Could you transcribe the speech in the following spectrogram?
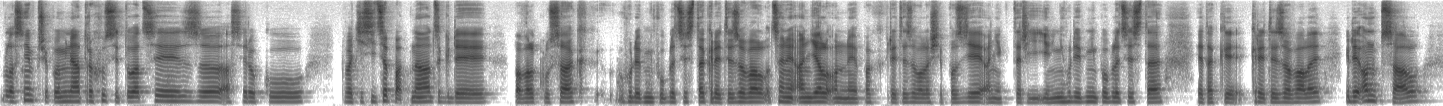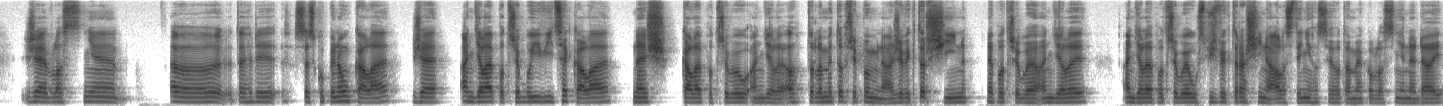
vlastně připomíná trochu situaci z asi roku 2015, kdy Pavel Klusák, hudební publicista, kritizoval ceny Anděl, on je pak kritizoval ještě později a někteří jiní hudební publicisté je taky kritizovali, kdy on psal, že vlastně uh, tehdy se skupinou Kale, že andělé potřebují více Kale, než Kale potřebují anděly. A tohle mi to připomíná, že Viktor Šín nepotřebuje anděly, andělé potřebují spíš Viktora Šína, ale stejně ho si ho tam jako vlastně nedají,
